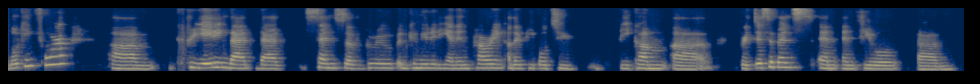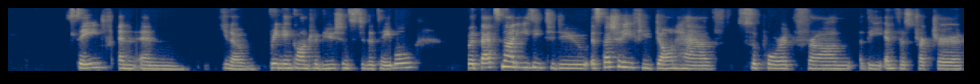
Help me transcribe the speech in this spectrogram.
looking for, um, creating that, that sense of group and community and empowering other people to become uh, participants and, and feel um, safe and, and, you know, bringing contributions to the table but that's not easy to do, especially if you don't have support from the infrastructure.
